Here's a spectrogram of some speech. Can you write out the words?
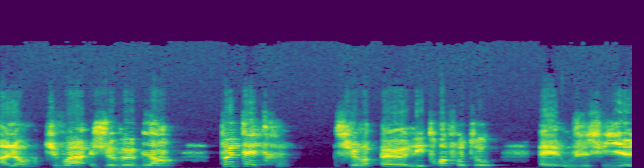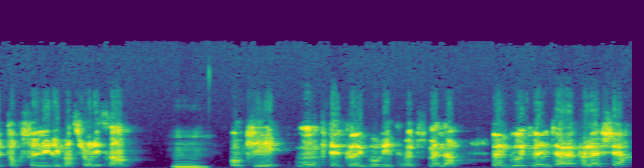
alors, tu vois, je veux bien, peut-être, sur les trois photos où je suis torse nu, les mains sur les seins, Hmm. ok, bon, peut-être l'algorithme, de toute manière, l'algorithme n'aime pas la chair,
